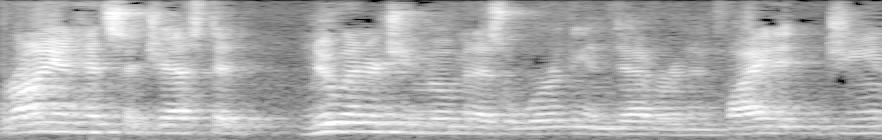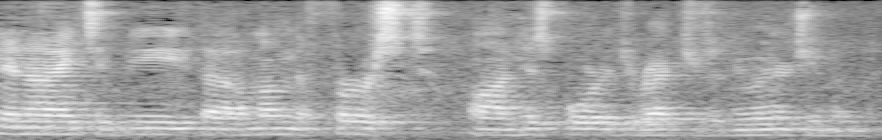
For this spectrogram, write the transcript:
Brian had suggested New Energy Movement as a worthy endeavor and invited Jeane and I to be uh, among the first on his board of directors of New Energy Movement.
